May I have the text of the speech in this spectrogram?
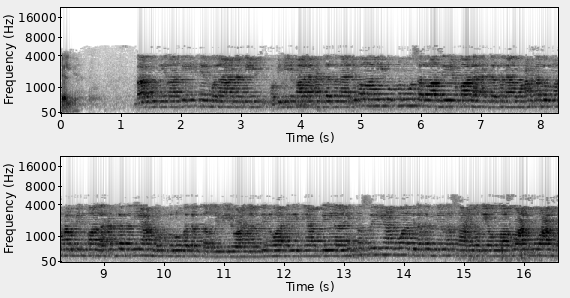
چلیے۔ قال حدثنا قال حدثنا محمد بن حرب قال حدثني عمرو بن روبة التغلبي عن عبد الواحد بن عبد الله النصري عن وادلة بن الأسمع رضي الله عنه وعنه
